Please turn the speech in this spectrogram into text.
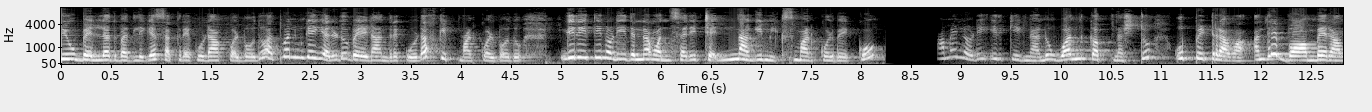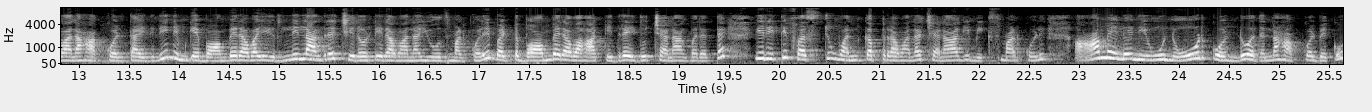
ನೀವು ಬೆಲ್ಲದ ಬದಲಿಗೆ ಸಕ್ಕರೆ ಕೂಡ ಹಾಕ್ಕೊಳ್ಬೋದು ಅಥವಾ ನಿಮಗೆ ಎರಡು ಬೇಡ ಅಂದರೆ ಕೂಡ ಸ್ಕಿಪ್ ಮಾಡ್ಕೊಳ್ಬೋದು ಈ ರೀತಿ ನೋಡಿ ಇದನ್ನು ಒಂದ್ಸರಿ ಚೆನ್ನಾಗಿ ಮಿಕ್ಸ್ ಮಾಡ್ಕೊಳ್ಬೇಕು. ಆಮೇಲೆ ನೋಡಿ ಇದಕ್ಕೀಗ ನಾನು ಒಂದು ಕಪ್ನಷ್ಟು ಉಪ್ಪಿಟ್ಟು ರವ, ಅಂದರೆ ಬಾಂಬೆ ರವಾನ ಹಾಕ್ಕೊಳ್ತಾ ಇದ್ದೀನಿ. ನಿಮಗೆ ಬಾಂಬೆ ರವ ಇರಲಿಲ್ಲ ಅಂದರೆ ಚಿರೋಟಿ ರವಾನ ಯೂಸ್ ಮಾಡ್ಕೊಳ್ಳಿ ಬಟ್ ಬಾಂಬೆ ರವ ಹಾಕಿದರೆ ಇದು ಚೆನ್ನಾಗಿ ಬರುತ್ತೆ. ಈ ರೀತಿ ಫಸ್ಟು ಒಂದು ಕಪ್ ರವಾನ ಚೆನ್ನಾಗಿ ಮಿಕ್ಸ್ ಮಾಡ್ಕೊಳ್ಳಿ. ಆಮೇಲೆ ನೀವು ನೋಡಿಕೊಂಡು ಅದನ್ನು ಹಾಕ್ಕೊಳ್ಬೇಕು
